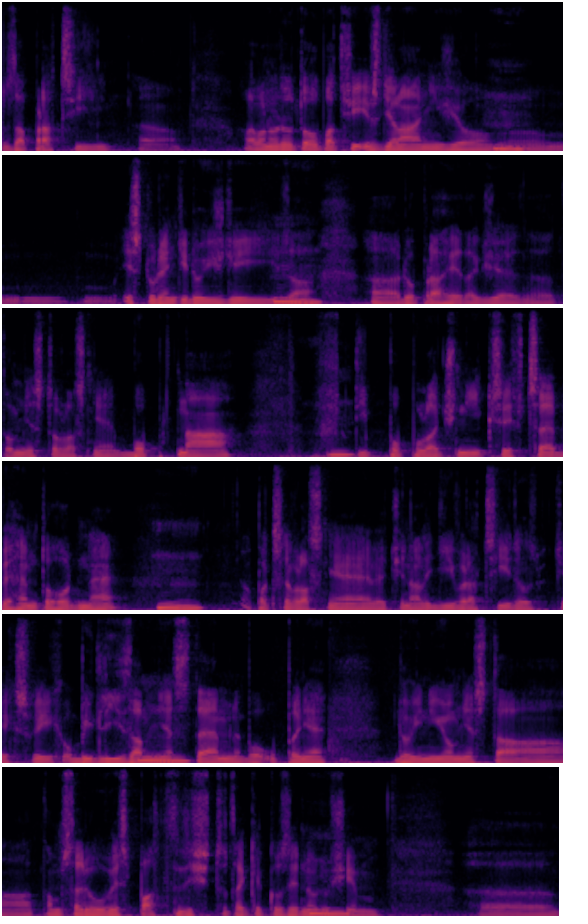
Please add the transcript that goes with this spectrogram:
za prací. A ale ono do toho patří i vzdělání, že jo. Hmm. I studenti dojíždějí hmm. za, eh, do Prahy, takže eh, to město vlastně bobtná v hmm. té populační křivce během toho dne. Hmm. A pak se vlastně většina lidí vrací do těch svých obydlí za hmm. městem nebo úplně do jiného města a tam se jdou vyspat, když to tak jako zjednoduším. Hmm. Uh,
